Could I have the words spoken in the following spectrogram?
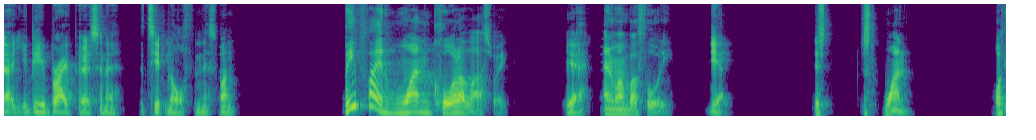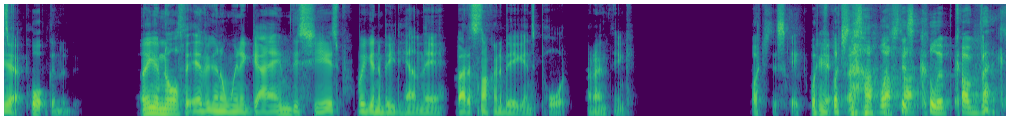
uh, you'd be a brave person to, to tip north in this one. we played one quarter last week. Yeah. And won by 40. Yeah. Just just one. What's Yeah. Port going to do? I think if North are ever going to win a game this year, it's probably going to be down there, but it's not going to be against Port. I don't think. Watch this kick. Watch, Yeah. watch this. Watch this clip come back,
